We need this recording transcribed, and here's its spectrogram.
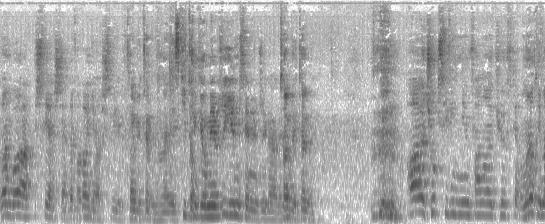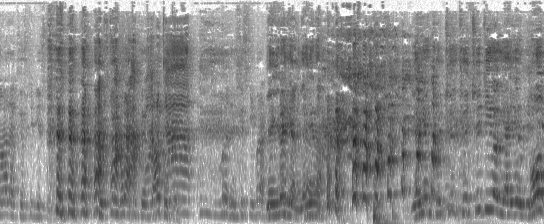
Adam bu 60'lı yaşlarda falan yaşlı bir herif. Tabii tabii bunlar eski top. Çünkü o mevzu 20 sene önce galiba. Tabii tabii. Aa çok sevindim falan köfte. Aman okuyayım hala köfte diyorsun. köfteyi bırak köfte at eti. Bırakın köfteyi bırak. Yayına gel yayına. yayın kötü kötü diyor yayın. Bok.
